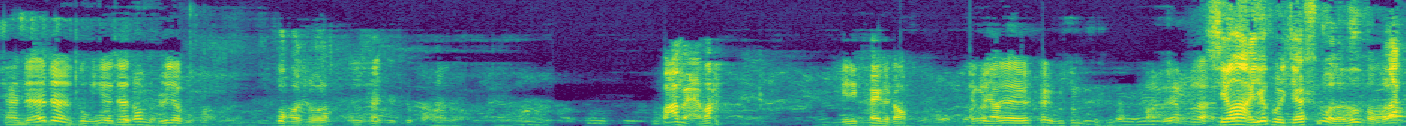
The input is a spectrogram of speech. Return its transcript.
现在这东西在当时也不好，不好收了，确实是不好收。八百吧，给你开个张，行不行？行啊，一会儿结束了，都走了，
